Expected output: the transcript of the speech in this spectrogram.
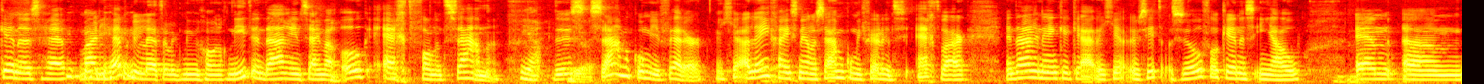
kennis heb. Maar die heb ik letterlijk nu gewoon nog niet. En daarin zijn we ook echt van het samen. Ja. Dus Ja. samen kom je verder. Weet je, alleen ga je sneller, samen kom je verder. Het is echt waar. En daarin denk ik, ja, weet je, er zit zoveel kennis in jou. En ehm,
